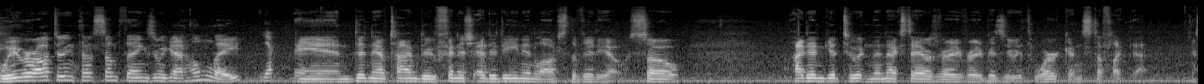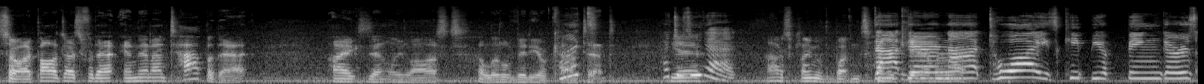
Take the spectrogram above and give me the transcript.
We were out doing th- some things and we got home late Yep. and didn't have time to finish editing and launch the video. So I didn't get to it, and the next day I was very, very busy with work and stuff like that. So I apologize for that. And then on top of that, I accidentally lost a little video content. What? How'd Yeah. you do that? I was playing with the buttons on That the they're not toys. Keep your fingers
